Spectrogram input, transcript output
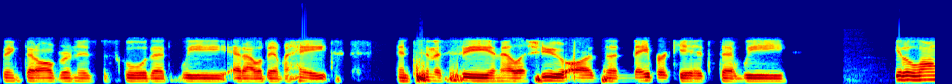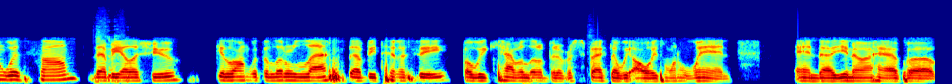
think that Auburn is the school that we at Alabama hate, and Tennessee and LSU are the neighbor kids that we get along with some. That'd be LSU. Get along with a little less. That'd be Tennessee. But we have a little bit of respect that we always want to win. And uh, you know, I have uh,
